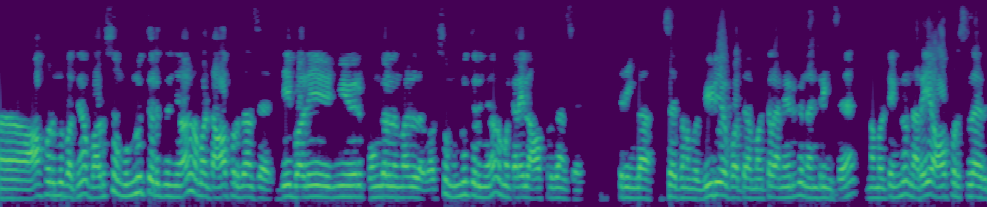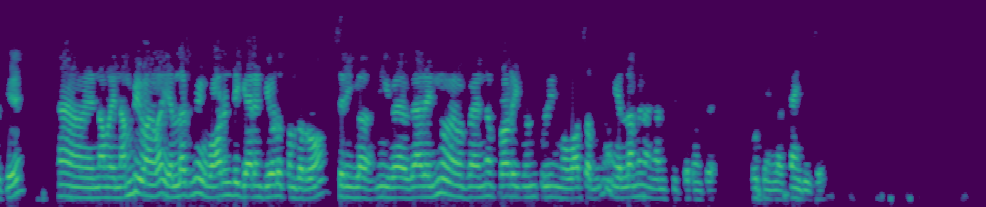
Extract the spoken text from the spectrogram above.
ஆஃபர் வந்து பார்த்தீங்கன்னா வருஷம் முந்நூற்றி அறுபத்தஞ்சு நாள் நம்மள்ட்ட ஆஃபர் தான் sir Deepavali New Year Pongal இந்த மாதிரி வருஷம் முந்நூற்றி அறுபத்தஞ்சு நாள் நம்ம கடையில் ஆஃபர் தான் சார் சரிங்களா? சார் இப்போ நம்ம வீடியோ பார்த்த மக்கள் அனைவருக்கும் நன்றிங்க சார் நம்மள்ட்ட இன்னும் நிறைய ஆஃபர்ஸ்லாம் இருக்கு. நம்மளை நம்பி வாங்கலாம். எல்லாத்துக்குமே வாரண்டி கேரண்டியோட தந்துடுறோம். சரிங்களா? நீங்க வே- வேற இன்னும் என்ன ப்ராடக்ட் வந்து சொல்லி நம்ம வாட்ஸ்அப் எல்லாமே நாங்கள் அனுப்பிச்சு தரோம் சார் ஓகேங்களா தேங்க்யூ சார்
